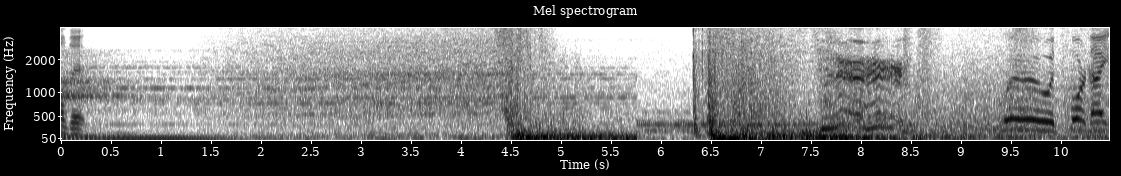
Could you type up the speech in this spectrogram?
Called it. Whoa, it's Fortnite.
